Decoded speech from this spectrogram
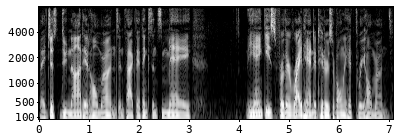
They just do not hit home runs. In fact, I think since May, the Yankees, for their right handed hitters, have only hit three home runs.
